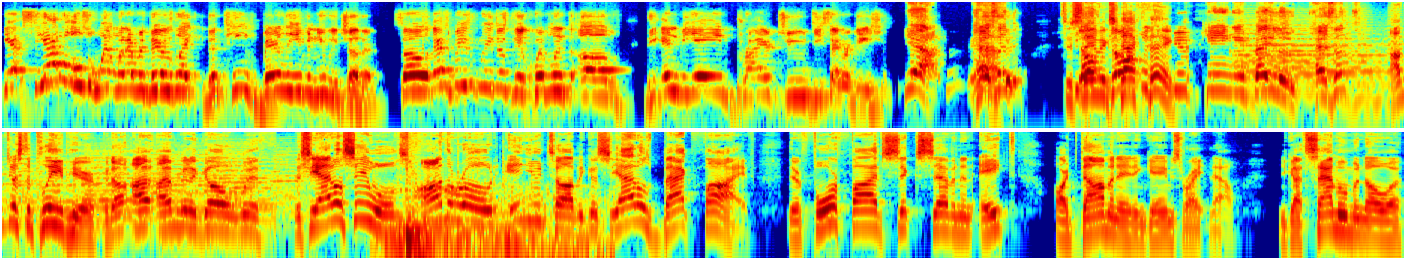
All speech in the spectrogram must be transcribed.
Yeah, Seattle also went whenever there's like the teams barely even knew each other. So that's basically just the equivalent of the NBA prior to desegregation. Yeah, peasant. It's the same Don't- exact don't thing. King and Belu, peasant. I'm just a plebe here, but I, I, I'm going to go with the Seattle Seawolves on the road in Utah because Seattle's back five. They're four, five, six, seven, and eight are dominating games right now. You got Samu Manoa,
